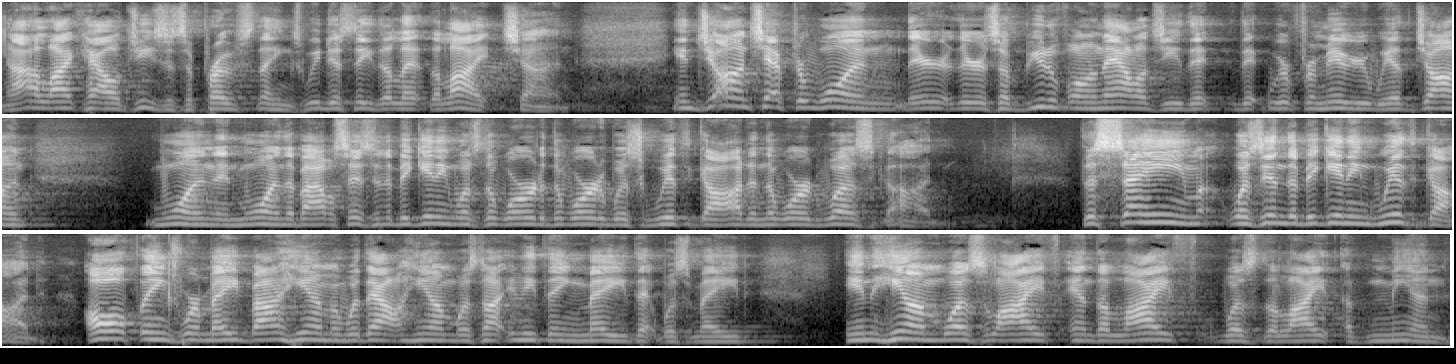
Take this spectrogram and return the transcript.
Now, I like how Jesus approached things. We just need to let the light shine. In John chapter 1, there, there's a beautiful analogy that, that we're familiar with. John 1 and 1, the Bible says, In the beginning was the Word, and the Word was with God, and the Word was God. The same was in the beginning with God. All things were made by him, and without him was not anything made that was made. In him was life, and the life was the light of men.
